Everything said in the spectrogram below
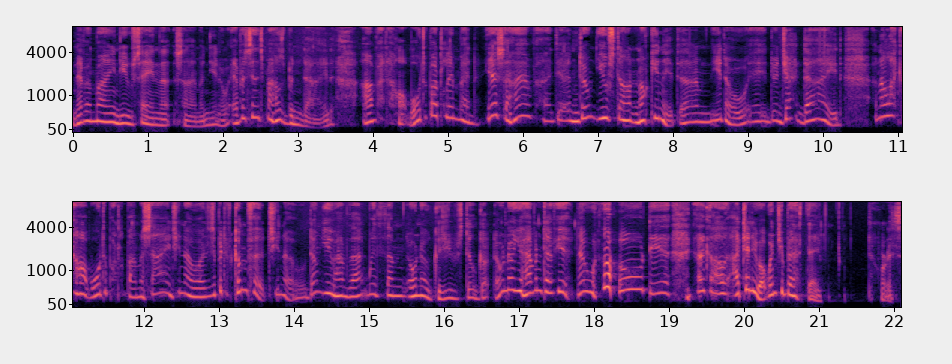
Never mind you saying that, Simon. You know, ever since my husband died, I've had a hot water bottle in bed. Yes, I have. I And don't you start knocking it. Um, you know, Jack died, and I like a hot water bottle by my side. You know, it's a bit of comfort. You know, don't you have that with? Um, oh no, because you've still got. Oh no, you haven't, have you? No. Oh dear. I, I tell you what. When's your birthday? Doris,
